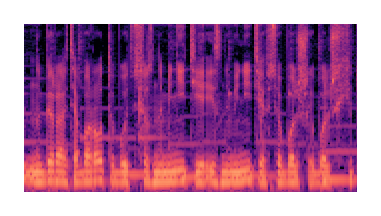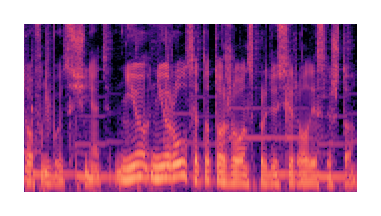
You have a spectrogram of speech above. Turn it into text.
набирать обороты, будет все знаменитее и знаменитее, все больше и больше хитов он будет сочинять. New, New Rules это тоже он спродюсировал, если что.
